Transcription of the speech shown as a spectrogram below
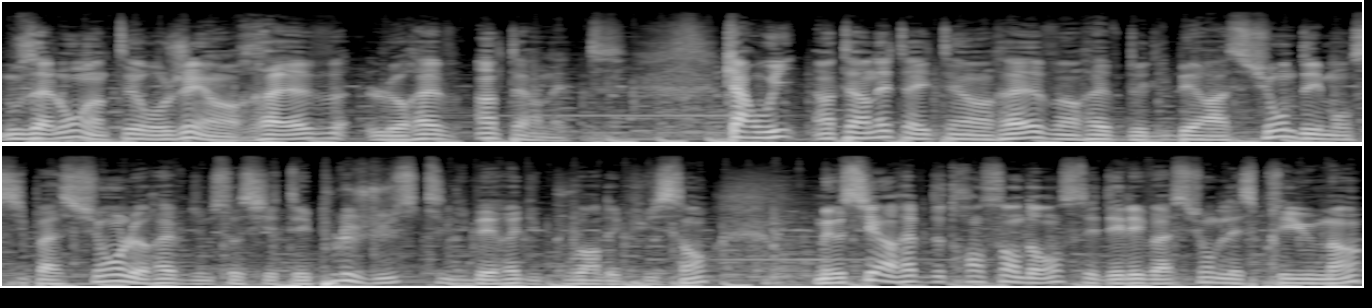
nous allons interroger un rêve, le rêve Internet. Car oui, Internet a été un rêve, un rêve de libération, d'émancipation, le rêve d'une société plus juste, libérée du pouvoir des puissants, mais aussi un rêve de transcendance et d'élévation de l'esprit humain,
